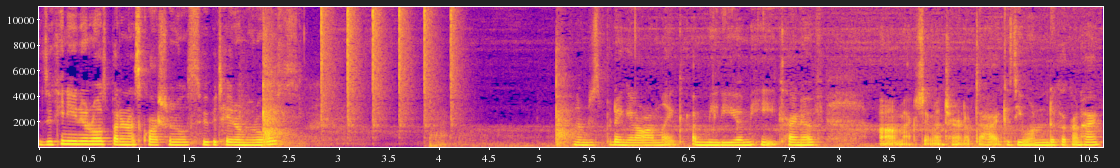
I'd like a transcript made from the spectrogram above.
zucchini noodles, butternut squash noodles, sweet potato noodles. And I'm just putting it on like a medium heat kind of. Um, actually, I'm gonna turn it up to high because you wanted to cook on high.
